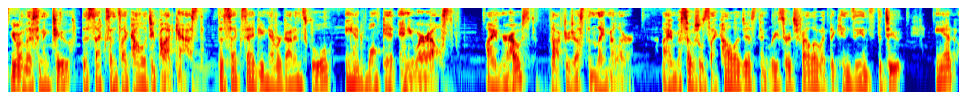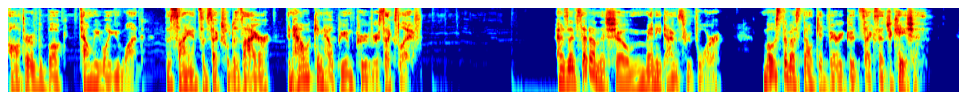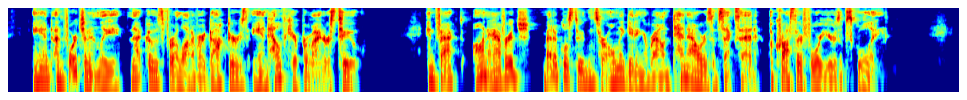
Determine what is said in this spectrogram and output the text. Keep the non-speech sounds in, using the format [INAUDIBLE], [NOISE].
You're listening to the Sex and Psychology Podcast, the sex ed you never got in school and won't get anywhere else. I am your host, Dr. Justin Lehmiller. I am a social psychologist and research fellow at the Kinsey Institute and author of the book Tell Me What You Want The Science of Sexual Desire and How It Can Help You Improve Your Sex Life. As I've said on this show many times before, most of us don't get very good sex education. And unfortunately, that goes for a lot of our doctors and healthcare providers too. In fact, on average, medical students are only getting around 10 hours of sex ed across their four years of schooling.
